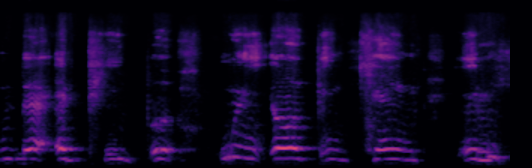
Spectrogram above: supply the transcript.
better people. We all became empowered.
